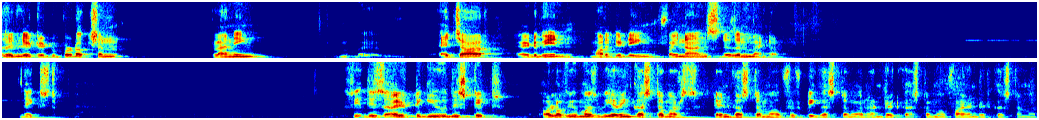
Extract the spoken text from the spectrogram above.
related to production, planning, uh, HR, admin, marketing, finance, doesn't matter. Next. See this, I'll give you these tips. All of you must be having customers, 10 customer, 50 customer, 100 customer, 500 customer.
